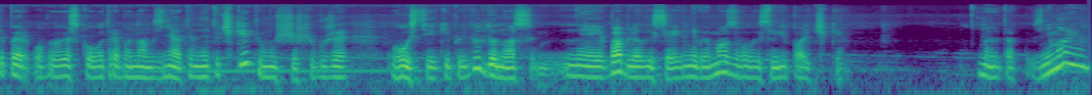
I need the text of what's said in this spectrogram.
Тепер обов'язково треба нам зняти ниточки, тому що щоб уже гості, які прийдуть до нас, не баблялися і не вимазували свої пальчики. Ми отак знімаємо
